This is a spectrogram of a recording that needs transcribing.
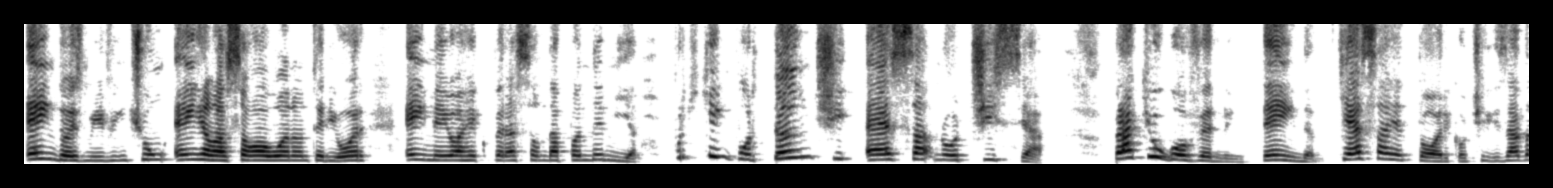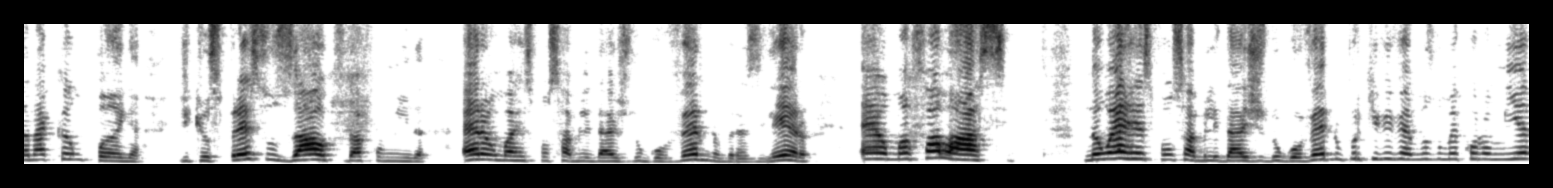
em 2021 em relação ao ano anterior, em meio à recuperação da pandemia. Por que, é importante essa notícia? Para que o governo entenda que essa retórica utilizada na campanha de que os preços altos da comida eram uma responsabilidade do governo brasileiro é uma falácia não é responsabilidade do governo, porque vivemos numa economia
